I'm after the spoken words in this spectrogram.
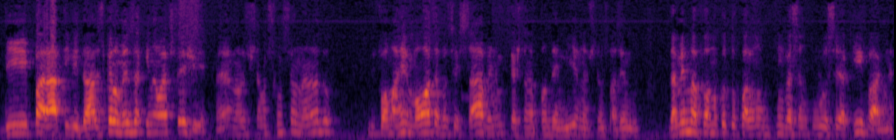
de parar atividades, pelo menos aqui na UFCG. Né? Nós estamos funcionando de forma remota, vocês sabem, né? questão da pandemia, nós estamos fazendo da mesma forma que eu estou falando, conversando com você aqui, Wagner,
